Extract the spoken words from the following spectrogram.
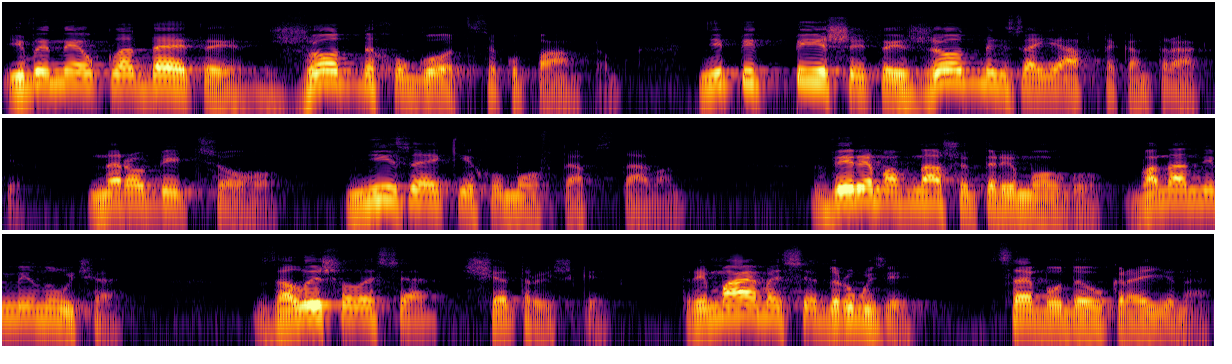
і ви не укладете жодних угод з окупантом, не підпишете жодних заяв та контрактів. Не робіть цього ні за яких умов та обставин. Віримо в нашу перемогу. Вона неминуча. Залишилося ще трішки. Тримаємося, друзі. Все буде Україна.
